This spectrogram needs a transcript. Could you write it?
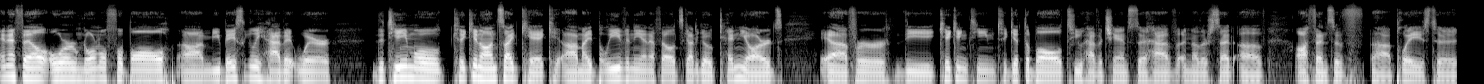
NFL or normal football, um, you basically have it where the team will kick an onside kick. Um, I believe in the NFL, it's got to go 10 yards uh, for the kicking team to get the ball to have a chance to have another set of offensive uh, plays to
